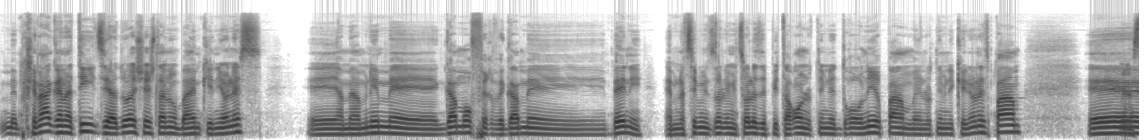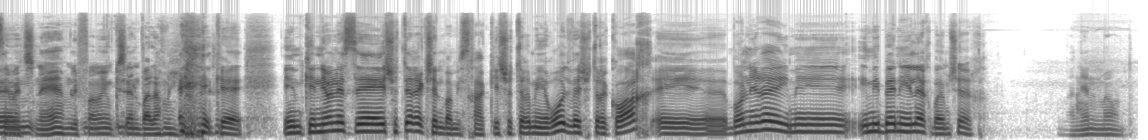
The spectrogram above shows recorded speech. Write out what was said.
מבחינה הגנתית זה ידוע שיש לנו בעיה עם קיניונס. אה, המאמנים, אה, גם עופר וגם בני, הם מנסים למצוא, למצוא לזה פתרון, נותנים לדרור ניר פעם, נותנים לקיניונס פעם. מנסים את שניהם לפעמים כשאין בלמים. כן, עם קניונס יש יותר אקשן במשחק, יש יותר מהירות ויש יותר כוח. בואו נראה אה, אם מבני ילך בהמשך. מעניין מאוד.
